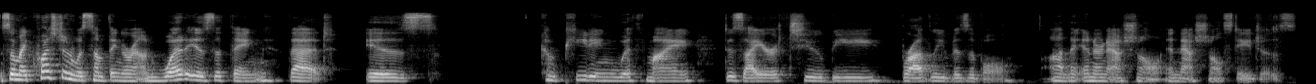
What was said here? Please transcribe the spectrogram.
So my question was something around what is the thing that is competing with my desire to be broadly visible on the international and national stages.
